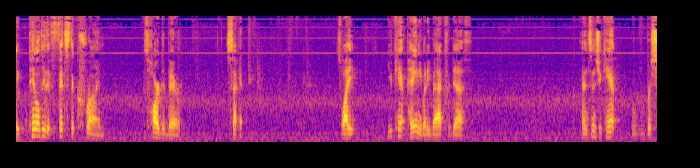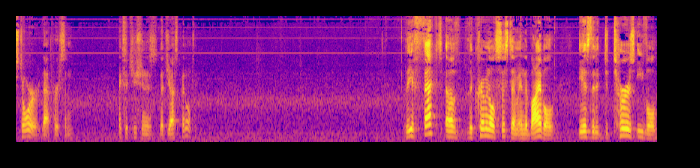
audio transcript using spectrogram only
a penalty that fits the crime. It's hard to bear. Second. That's why you can't pay anybody back for death. And since you can't restore that person, execution is the just penalty. The effect of the criminal system in the Bible is that it deters evil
